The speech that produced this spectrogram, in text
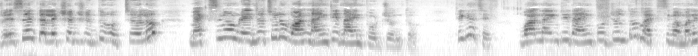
ড্রেসের কালেকশন কিন্তু হচ্ছে হলো ম্যাক্সিমাম রেঞ্জ হচ্ছিল ওয়ান পর্যন্ত। ঠিক আছে? ওয়ান পর্যন্ত ম্যাক্সিমাম মানে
